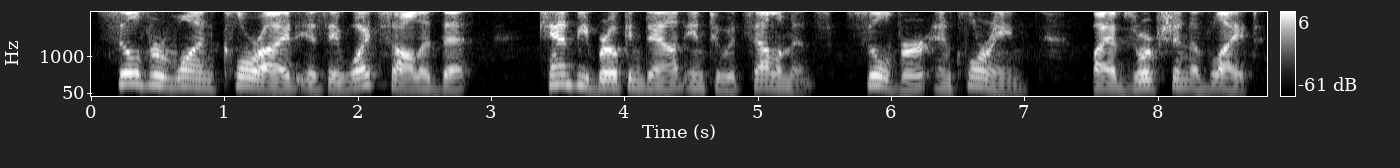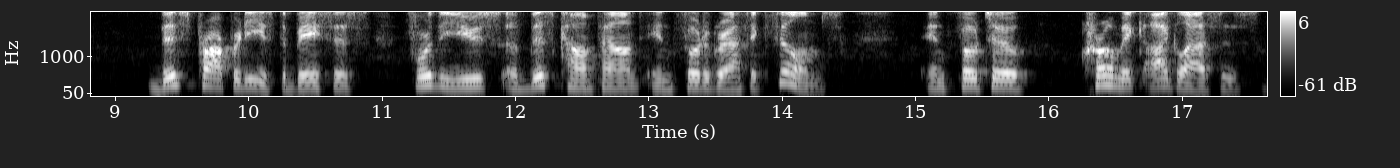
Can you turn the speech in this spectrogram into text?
Silver 1 chloride is a white solid that can be broken down into its elements, silver and chlorine, by absorption of light. This property is the basis for the use of this compound in photographic films, in photochromic eyeglasses,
